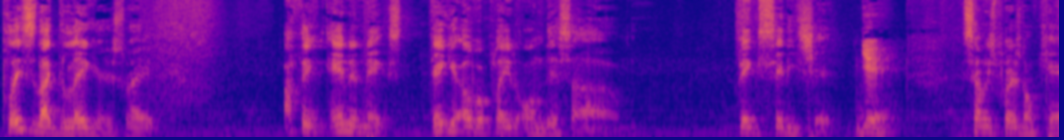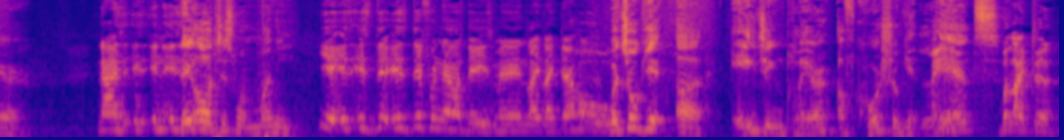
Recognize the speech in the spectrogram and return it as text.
places like the Lakers, right? I think and the Knicks, they get overplayed on this um, big city shit. Yeah. Some of these players don't care. Now it's, it, and it's, They all just want money. yeah, it's, it's di- it's different nowadays, man. Like like that whole. But you'll get a aging player. Of course, you'll get Lance. But like the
